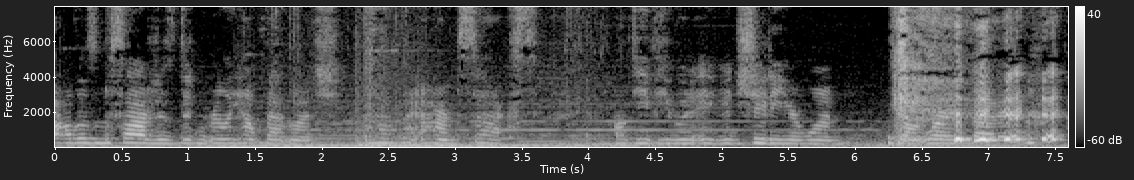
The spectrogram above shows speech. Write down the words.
All those massages didn't really help that much. Oh, my arm sucks. I'll give you an even shittier one. Don't worry about it.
